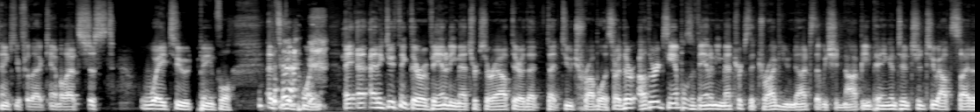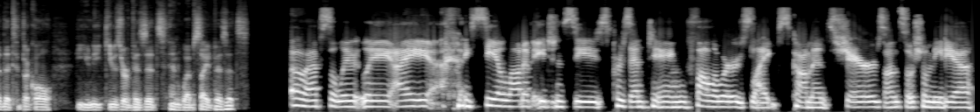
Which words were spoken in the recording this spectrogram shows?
Thank you for that, Camela. That's just way too painful. That's a good point. and I, I, do think there are vanity metrics are out there that that do trouble us. Are there other examples of vanity metrics that drive you nuts that we should not be paying attention to outside of the typical unique user visits and website visits? Oh, absolutely. I I see a lot of agencies presenting followers, likes, comments, shares on social media.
